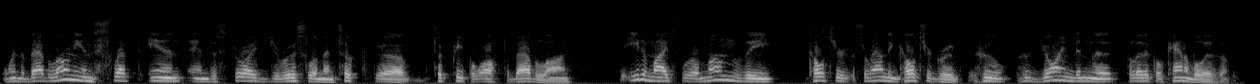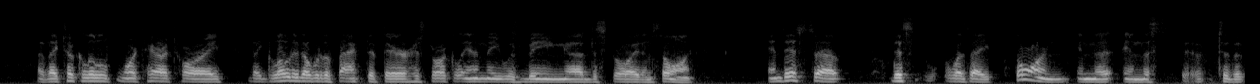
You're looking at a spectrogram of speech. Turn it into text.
When the Babylonians swept in and destroyed Jerusalem and took uh, took people off to Babylon, the Edomites were among the culture surrounding culture groups who who joined in the political cannibalism. Uh, they took a little more territory. They gloated over the fact that their historical enemy was being uh, destroyed and so on. And this, uh, this was a thorn in the, in the, uh, to, the,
